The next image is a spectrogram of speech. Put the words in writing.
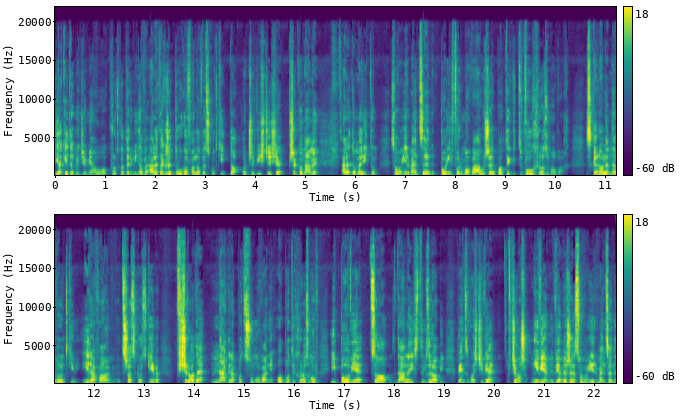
Jakie to będzie miało krótkoterminowe, ale także długofalowe skutki, to oczywiście się przekonamy. Ale do meritum. Sławomir Mencen poinformował, że po tych dwóch rozmowach z Karolem Nawrockim i Rafałem Trzaskowskim w środę nagra podsumowanie obu tych rozmów i powie, co dalej z tym zrobi. Więc właściwie wciąż nie wiemy. Wiemy, że Sławomir Mencen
